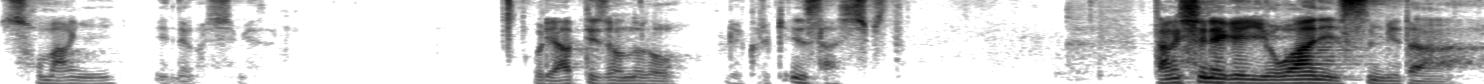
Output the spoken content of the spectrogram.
소망이 있는 것입니다. 우리 앞뒤 전으로 우리 그렇게 인사하십시다. 당신에게 요한이 있습니다.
